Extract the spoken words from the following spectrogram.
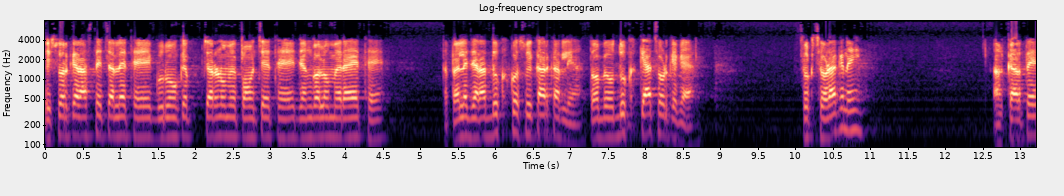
ईश्वर के रास्ते चले थे, गुरुओं के चरणों में पहुँचे थे, जंगलों में रहे थे। तो पहले जरा दुख को स्वीकार कर लिया तो अब वो दुख क्या छोड़ के गया? सुख छोड़ा कि नहीं? और करते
